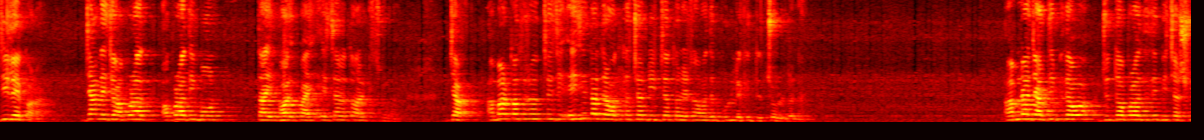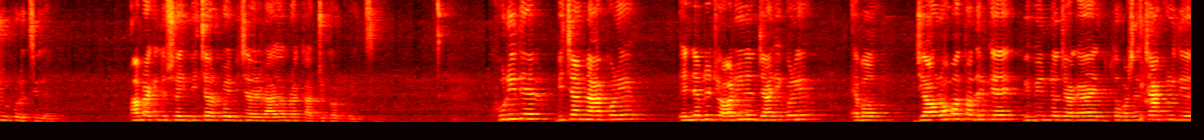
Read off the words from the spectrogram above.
ডিলে করা। জানে যে অপরাধ, অপরাধী মন, তাই ভয় পায়, এছাড়া তো আর কিছু না। যা আমার কথাটা হচ্ছে যে এই যে তাদের অত্যাচার, নির্যাতন, এটা আমাদের ভুললে কিন্তু চলবে না। আমরা জাতিপিতা যুদ্ধ অপরাধীদের বিচার শুরু করেছিলেন। আমরা কিন্তু সেই বিচার করে বিচারের রায় আমরা কার্যকর করেছি। খুনিদের বিচার না করে ইন্ডেমনিটি অর্ডিন্যান্স জারি করে এবং জিয়াউর রহমান তাদেরকে বিভিন্ন জায়গায় দূতাবাসে চাকরি দিয়ে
